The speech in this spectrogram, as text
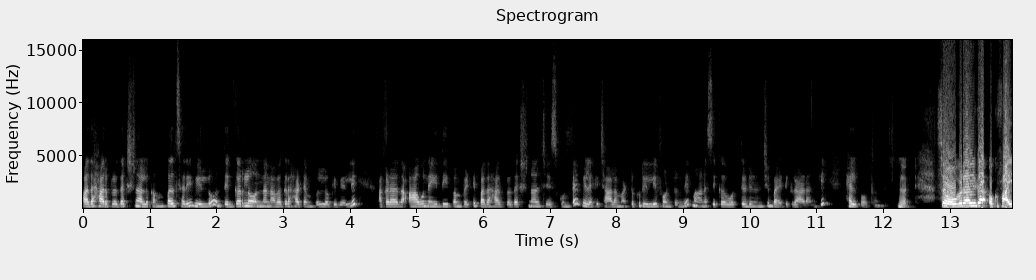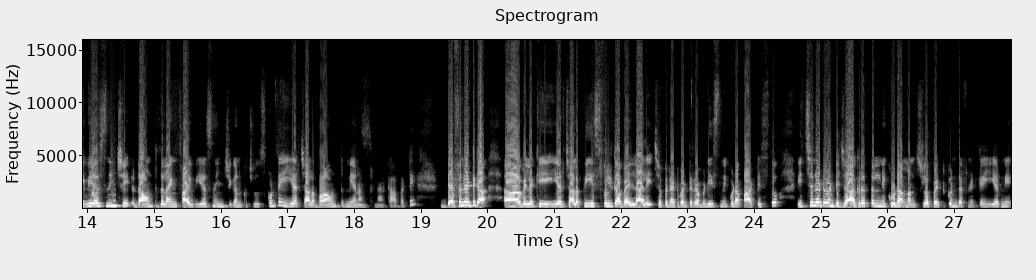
పదహారు ప్రదక్షిణాలు కంపల్సరీ వీళ్ళు దగ్గరలో ఉన్న నవగ్రహ టెంపుల్లోకి వెళ్ళి అక్కడ ఆవు నెయ్యి దీపం పెట్టి పదహారు ప్రదక్షిణాలు చేసుకుంటే వీళ్ళకి చాలా మట్టుకు రిలీఫ్ ఉంటుంది మానసిక ఒత్తిడి నుంచి బయటికి రావడానికి హెల్ప్ అవుతుంది. సో ఓవరాల్గా ఒక ఫైవ్ ఇయర్స్ నుంచి down to the line five years నుంచి కనుక చూసుకుంటే ఇయర్ చాలా బాగుంటుంది అని అంటున్నారు కాబట్టి డెఫినెట్గా వీళ్ళకి ఇయర్ చాలా పీస్ఫుల్గా వెళ్ళాలి చెప్పినటువంటి రెమెడీస్ని కూడా పాటిస్తూ ఇచ్చినటువంటి జాగ్రత్తల్ని కూడా మనసులో పెట్టుకుని డెఫినెట్గా ఇయర్ని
